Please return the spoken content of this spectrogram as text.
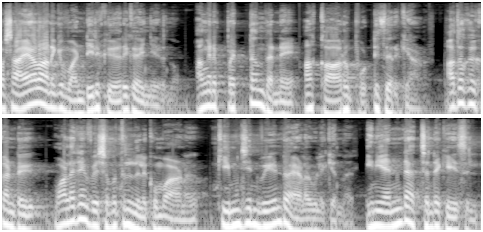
പക്ഷെ അയാളാണെങ്കിൽ വണ്ടിയിൽ കയറി കഴിഞ്ഞിരുന്നു. അങ്ങനെ പെട്ടെന്ന് തന്നെ ആ കാറ് പൊട്ടിത്തെറിക്കുകയാണ്. അതൊക്കെ കണ്ട് വളരെ വിഷമത്തിൽ നിൽക്കുമ്പോഴാണ് കിംജിൻ വീണ്ടും അയാളെ വിളിക്കുന്നത്. ഇനി എന്റെ അച്ഛന്റെ കേസിൽ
